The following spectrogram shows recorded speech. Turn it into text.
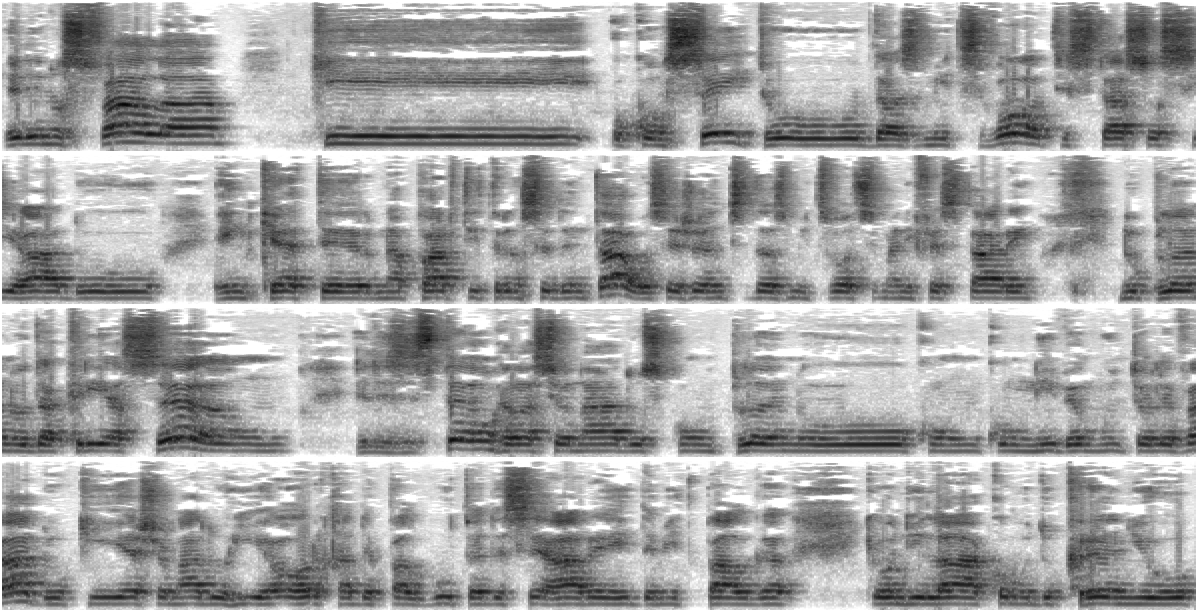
ele nos fala que o conceito das mitzvot está associado em Keter na parte transcendental, ou seja, antes das mitzvot se manifestarem no plano da criação, eles estão relacionados com um plano, com, com um nível muito elevado, que é chamado Ria Orcha de Palguta de Seare e de Mitpalga, que onde lá, como do crânio,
